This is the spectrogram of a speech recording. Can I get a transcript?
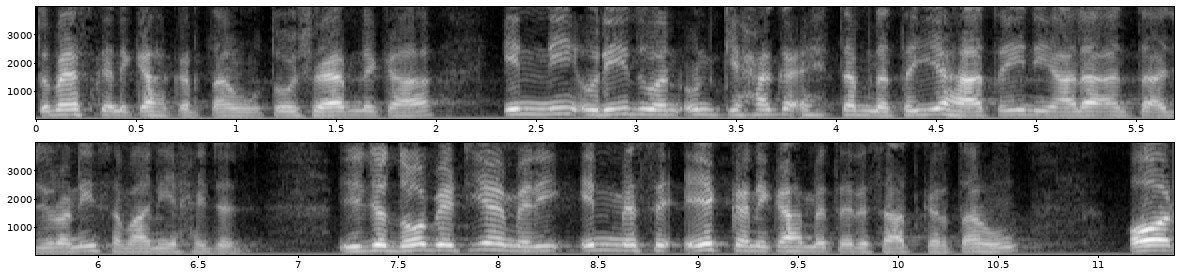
تو میں اس کا نکاح کرتا ہوں۔ تو شعیب نے کہا، انی ارید ان ان کی حق احتم نتیہ ہاتعینی اعلیٰ انت اجرنی سمانی حجج۔ یہ جو دو بیٹیاں ہیں میری، ان میں سے ایک کا نکاح میں تیرے ساتھ کرتا ہوں اور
